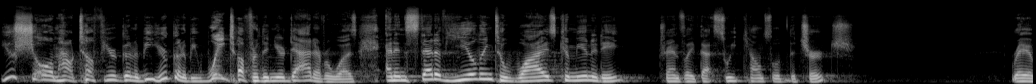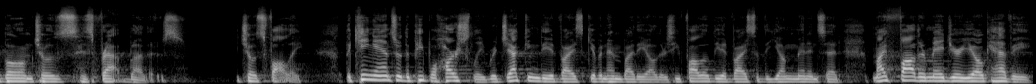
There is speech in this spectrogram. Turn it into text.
You show them how tough you're going to be. You're going to be way tougher than your dad ever was. And instead of yielding to wise community, translate that sweet counsel of the church, Rehoboam chose his frat brothers. He chose folly. The king answered the people harshly, rejecting the advice given him by the elders. He followed the advice of the young men and said, My father made your yoke heavy.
